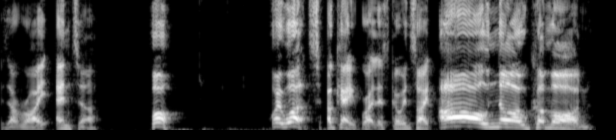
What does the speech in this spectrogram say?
Is that right? Enter. Oh! Oh, it worked. Okay, right, let's go inside. Oh, no, come on.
